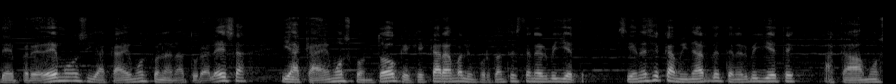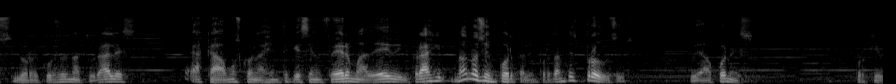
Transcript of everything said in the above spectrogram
depredemos y acaemos con la naturaleza y acaemos con todo, que qué caramba, lo importante es tener billete. Si en ese caminar de tener billete acabamos los recursos naturales, acabamos con la gente que es enferma, débil, frágil, no nos importa, lo importante es producir. Cuidado con eso, porque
